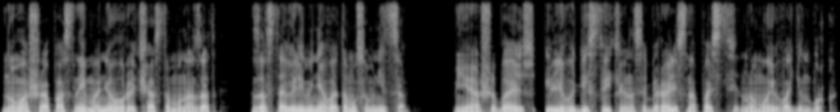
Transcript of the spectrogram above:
но ваши опасные маневры час тому назад заставили меня в этом усомниться. Я ошибаюсь, или вы действительно собирались напасть на мой Вагенбург?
